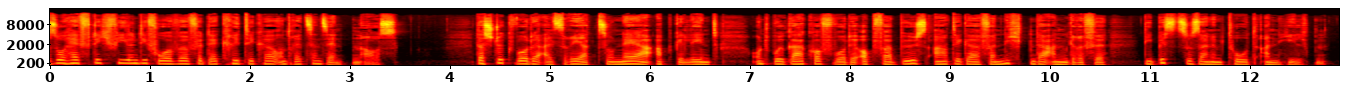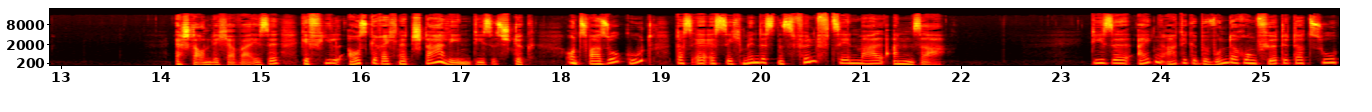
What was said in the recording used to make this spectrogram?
so heftig fielen die Vorwürfe der Kritiker und Rezensenten aus. Das Stück wurde als reaktionär abgelehnt und Bulgakow wurde Opfer bösartiger, vernichtender Angriffe, die bis zu seinem Tod anhielten. Erstaunlicherweise gefiel ausgerechnet Stalin dieses Stück und zwar so gut, dass er es sich mindestens 15 Mal ansah. Diese eigenartige Bewunderung führte dazu,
